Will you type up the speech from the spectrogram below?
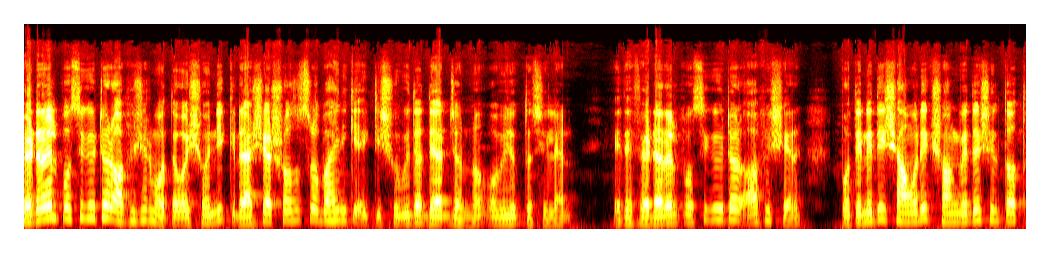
ফেডারেল প্রসিকিউটর অফিসের মতে, ওই সৈনিক রাশিয়ার সশস্ত্র বাহিনীকে একটি সুবিধা দেওয়ার জন্য অভিযুক্ত ছিলেন। এতে ফেডারেল প্রসিকিউটর অফিসের প্রতিনিধি সামরিক সংবেদনশীল তথ্য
